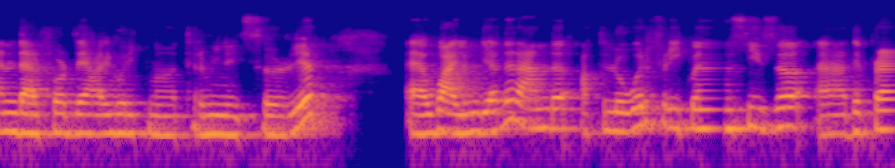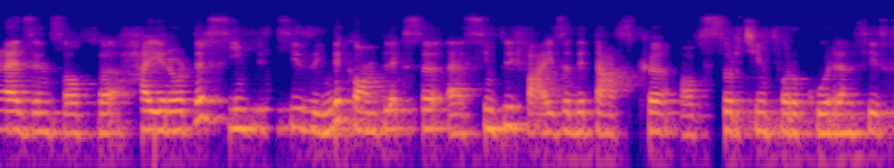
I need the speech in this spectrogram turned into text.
and therefore the algorithm terminates earlier. Uh, while on the other hand, at lower frequencies, uh, the presence of uh, higher order simplices in the complex simplifies the task of searching for occurrences.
